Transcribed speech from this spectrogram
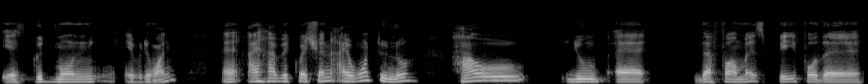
Yes, good morning, everyone. Uh, I have a question. I want to know how you, uh, the farmers pay for the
